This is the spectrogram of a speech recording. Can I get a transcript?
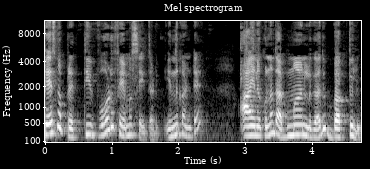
చేసిన ప్రతి వాడు ఫేమస్ అవుతాడు. ఎందుకంటే ఆయనకున్నది అభిమానులు కాదు భక్తులు.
